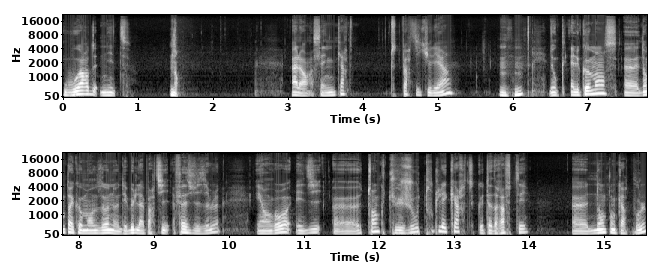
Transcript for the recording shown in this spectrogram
WordNit. Alors, c'est une carte toute particulière. Mhm. Donc, elle commence euh, dans ta command zone au début de la partie face visible. Et en gros, elle dit euh, tant que tu joues toutes les cartes que tu as draftées euh, dans ton card pool,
